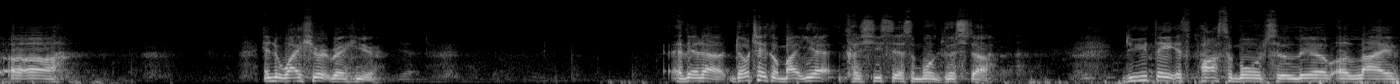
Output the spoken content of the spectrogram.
uh, in the white shirt right here. And then uh, don't take her mic yet because she said some more good stuff. Do you think it's possible to live a life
